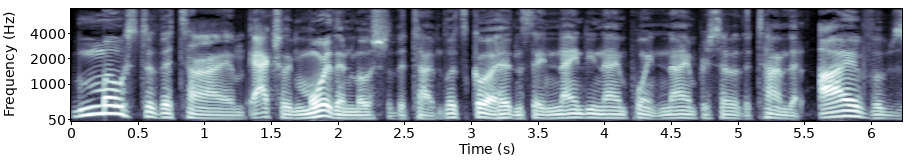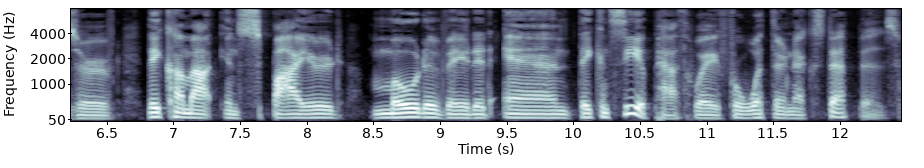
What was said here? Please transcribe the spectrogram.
most of the time, actually more than most of the time, let's go ahead and say 99.9% of the time that I've observed, they come out inspired, motivated, and they can see a pathway for what their next step is.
